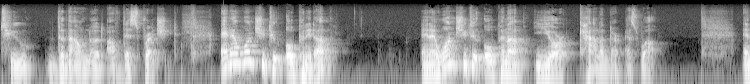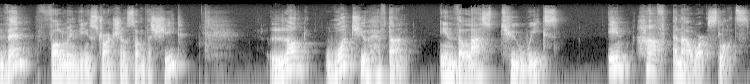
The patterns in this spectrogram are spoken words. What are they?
to the download of this spreadsheet. And I want you to open it up and I want you to open up your calendar as well. And then, following the instructions on the sheet, log what you have done in the last two weeks in half an hour slots.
